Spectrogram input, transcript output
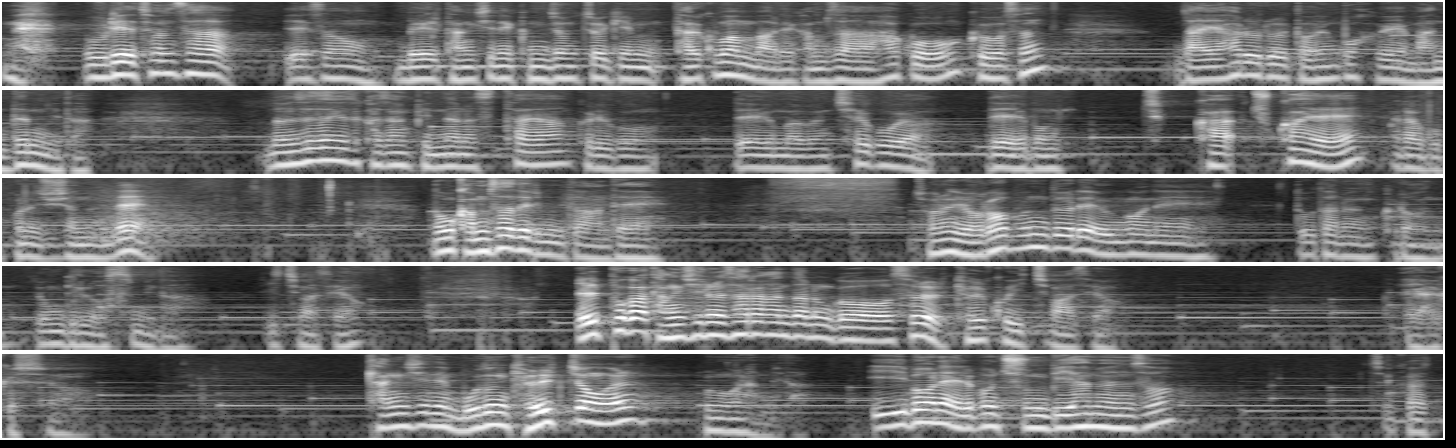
네, 우리의 천사 예성 매일 당신의 긍정적인 달콤한 말에 감사하고 그것은 나의 하루를 더 행복하게 만듭니다. 넌 세상에서 가장 빛나는 스타야. 그리고 내 음악은 최고야. 내 앨범 축하 축하해 라고 보내주셨는데 너무 감사드립니다. 네, 저는 여러분들의 응원에 또 다른 그런 용기를 얻습니다. 잊지 마세요. 엘프가 당신을 사랑한다는 것을 결코 잊지 마세요. 네, 알겠어요. 당신의 모든 결정을 응원합니다. 이번에 앨범 준비하면서 제가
